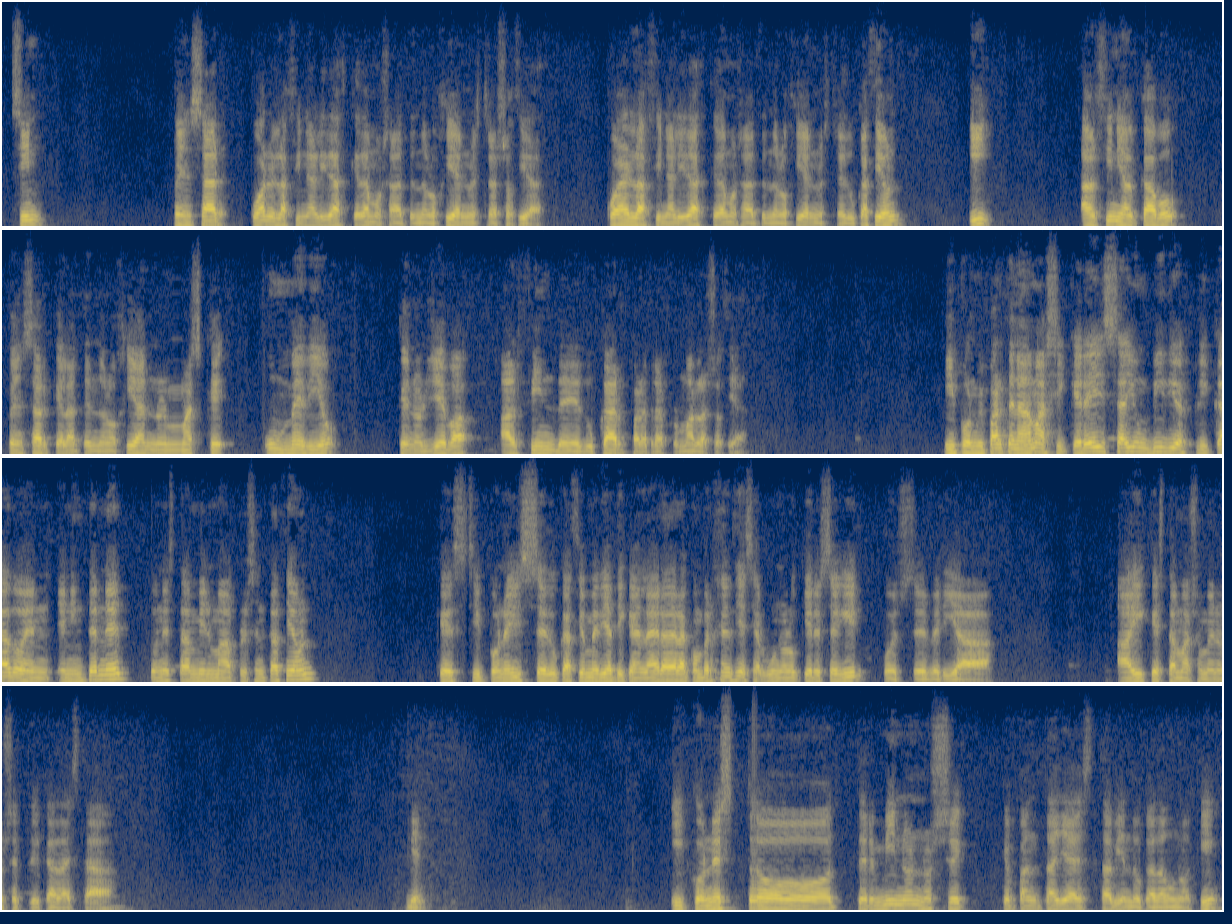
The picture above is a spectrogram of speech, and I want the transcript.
sin pensar cuál es la finalidad que damos a la tecnología en nuestra sociedad, cuál es la finalidad que damos a la tecnología en nuestra educación y, al fin y al cabo, pensar que la tecnología no es más que un medio que nos lleva al fin de educar para transformar la sociedad. Y por mi parte nada más, si queréis hay un vídeo explicado en, en internet con esta misma presentación, que si ponéis educación mediática en la era de la convergencia, si alguno lo quiere seguir, pues se vería ahí que está más o menos explicada esta. Bien. Y con esto termino, no sé qué pantalla está viendo cada uno aquí.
